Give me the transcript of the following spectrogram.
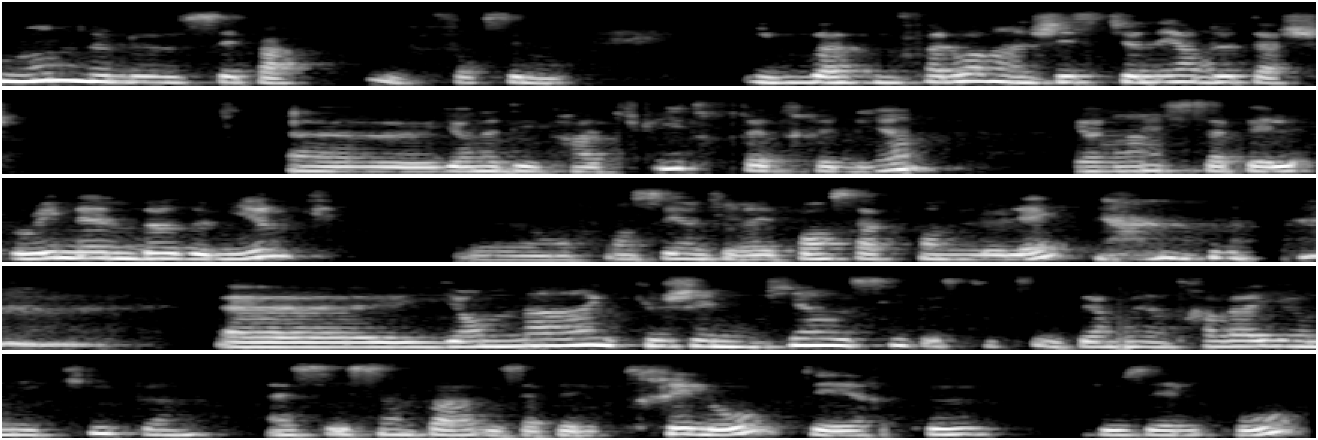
tout le monde ne le sait pas, forcément. Il va vous falloir un gestionnaire de tâches. Euh, il y en a des gratuits, très très bien. Il y en a un qui s'appelle Remember the Milk. Euh, en français, on dirait Pense à prendre le lait. Euh, il y en a un que j'aime bien aussi parce qu'il permet un travail en équipe assez sympa. Il s'appelle Trello, T-R-E-2-L-O.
